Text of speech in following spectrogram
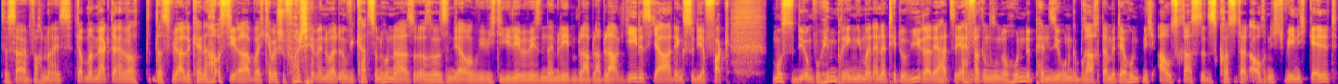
Das ist einfach nice. Ich glaube, man merkt da einfach, dass wir alle keine Haustiere haben, aber ich kann mir schon vorstellen, wenn du halt irgendwie Katzen und Hunde hast oder so, das sind ja irgendwie wichtige Lebewesen in deinem Leben, bla bla bla. Und jedes Jahr denkst du dir, fuck, musst du die irgendwo hinbringen. Wie mein einer Tätowierer, der hat sie einfach in so eine Hundepension gebracht, damit der Hund nicht ausrastet. Das kostet halt auch nicht wenig Geld.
